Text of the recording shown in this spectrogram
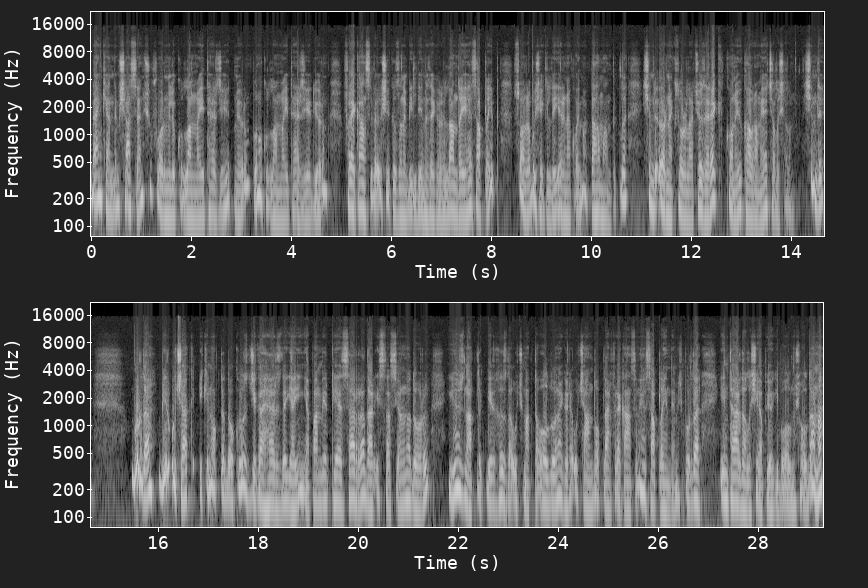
ben kendim şahsen şu formülü kullanmayı tercih etmiyorum. Bunu kullanmayı tercih ediyorum. Frekansı ve ışık hızını bildiğimize göre lambdayı hesaplayıp sonra bu şekilde yerine koymak daha mantıklı. Şimdi örnek sorular çözerek konuyu kavramaya çalışalım. Şimdi Burada bir uçak 2.9 GHz'de yayın yapan bir PSR radar istasyonuna doğru 100 knotlık bir hızla uçmakta olduğuna göre uçağın Doppler frekansını hesaplayın demiş. Burada intihar dalışı yapıyor gibi olmuş oldu ama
